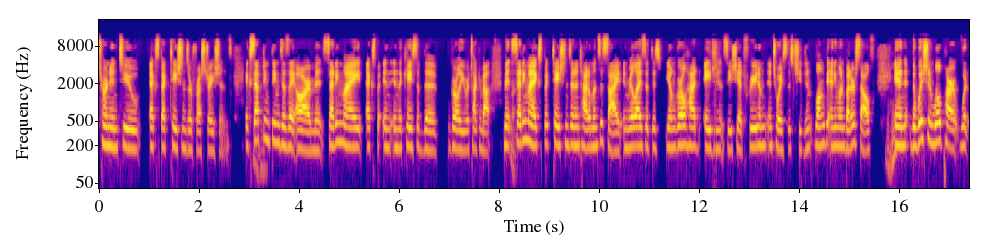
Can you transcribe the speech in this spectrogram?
turn into expectations or frustrations. Accepting mm-hmm. things as they are meant setting my expe- in, in the case of the girl you were talking about meant right. setting my expectations and entitlements aside and realized that this young girl had agency she had freedom and choices she didn't belong to anyone but herself mm-hmm. and the wish and will part would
